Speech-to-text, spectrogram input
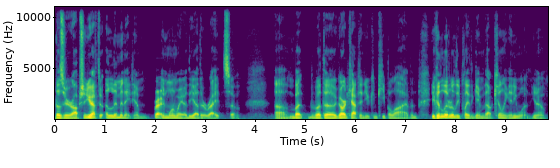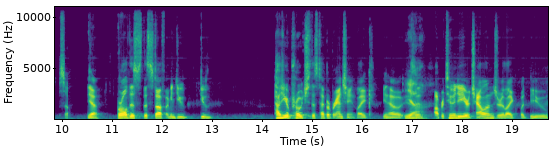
those are your options. You have to eliminate him Right. in one way or the other, right? So, um, but but the guard captain you can keep alive, and you can literally play the game without killing anyone, you know. So. Yeah. For all this this stuff, I mean, do you do you, how do you approach this type of branching? Like, you know, is Yeah. it opportunity or challenge or like what do you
